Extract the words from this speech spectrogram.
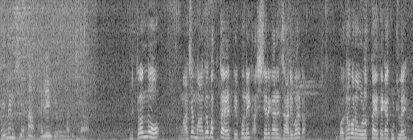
थायलंडची आहे. हां थायलंडची व्हरायटी अच्छा. मित्रांनो माझ्या मागं बघताय ते पण एक आश्चर्यकारक झाड आहे बरं का. बघा बरं ओळखता येते का कुठलं आहे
